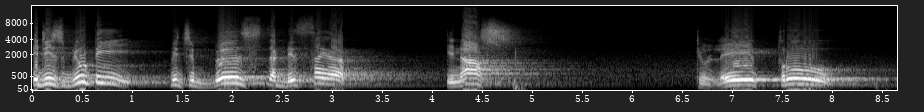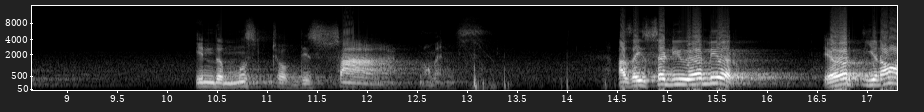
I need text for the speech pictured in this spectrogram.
It is beauty which builds the desire in us to live through in the midst of these sad moments. As I said you earlier, earth, you know,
